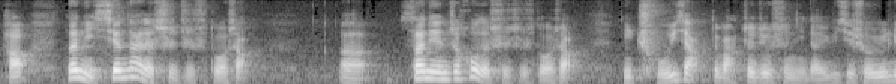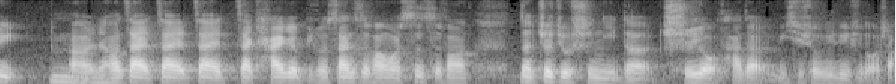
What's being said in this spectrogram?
好，那你现在的市值是多少？呃，三年之后的市值是多少？你除一下，对吧？这就是你的预期收益率啊，然后再再再再开着，比如说三次方或者四次方，那这就是你的持有它的预期收益率是多少？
